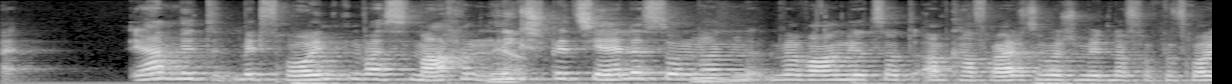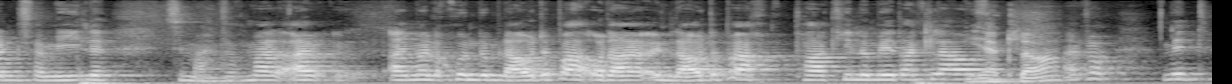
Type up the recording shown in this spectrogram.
äh, ja, mit, mit Freunden was machen. Ja. Nichts Spezielles, sondern mhm. wir waren jetzt am Karfreitag zum Beispiel mit einer befreundeten Familie, sind wir einfach mal einmal rund um Laudebach oder in Laudebach ein paar Kilometer gelaufen. Ja, klar. Einfach mit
